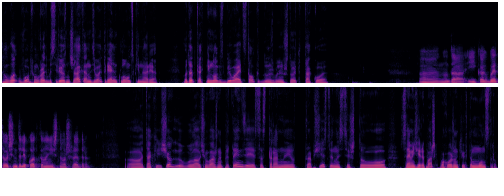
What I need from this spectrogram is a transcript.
Ну вот, в общем, вроде бы серьезный человек, а надевает реально клоунский наряд. Вот это как немного сбивает с толка, думаешь, блин, что это такое? Э, ну да, и как бы это очень далеко от каноничного Шреддера. А, так еще была очень важная претензия со стороны вот общественности, что сами черепашки похожи на каких-то монстров.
